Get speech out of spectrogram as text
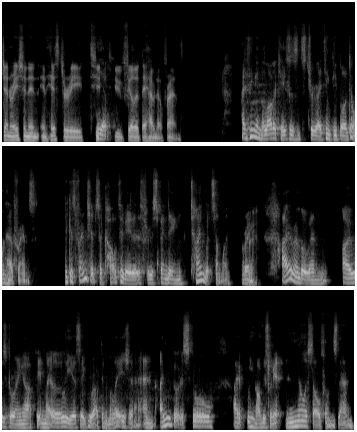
generation in, in history to, yeah. to feel that they have no friends i think in a lot of cases it's true i think people don't have friends because friendships are cultivated through spending time with someone, right? right? I remember when I was growing up in my early years, I grew up in Malaysia and I would go to school. I, you know, obviously we had no cell phones then.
